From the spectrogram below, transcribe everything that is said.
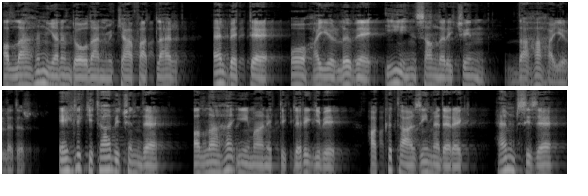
Allah'ın yanında olan mükafatlar elbette o hayırlı ve iyi insanlar için daha hayırlıdır. Ehli kitap içinde Allah'a iman ettikleri gibi hakkı tazim ederek hem size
